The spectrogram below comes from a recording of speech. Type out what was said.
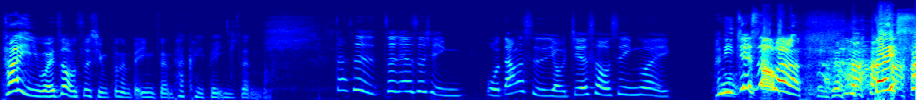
他以为这种事情不能被印证，他可以被印证吗？但是这件事情，我当时有接受，是因为你接受了。等一下，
